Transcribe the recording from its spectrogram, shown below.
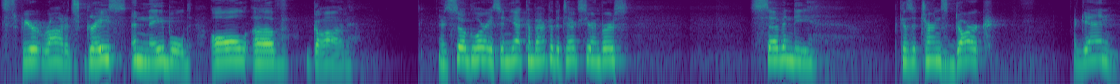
Spirit wrought. It's grace enabled. All of God. And it's so glorious. And yet, come back to the text here in verse 70 because it turns dark again.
